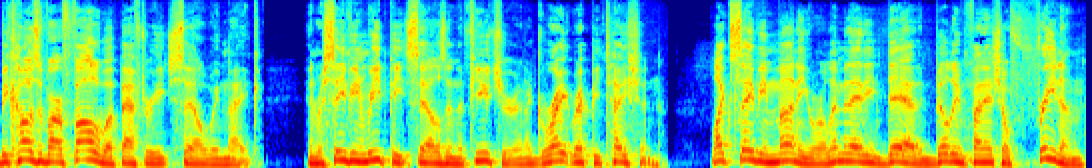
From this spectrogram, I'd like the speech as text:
because of our follow up after each sale we make, and receiving repeat sales in the future and a great reputation, like saving money or eliminating debt and building financial freedom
